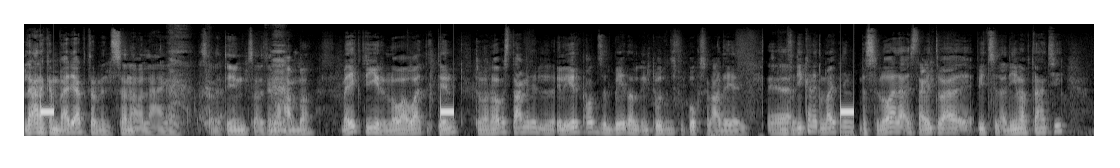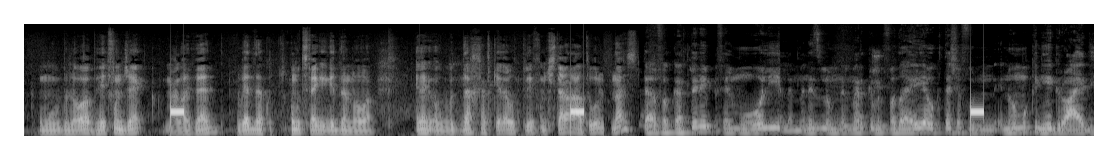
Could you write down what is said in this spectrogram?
لا أنا كان بقالي أكتر من سنة ولا حاجة سنتين سنتين وحبة. بقالي كتير اللي هو وقت ال ten كنت اللي هو بستعمل ال earpods البيضه ال included في ال box العادية دي. فدي كانت lightning بس اللي هو لا استعملت بقى بيتس القديمة بتاعتي واللي هو ب headphone jack مع الايباد بجد كنت متفاجئ جدا اللي هو إيه ده؟ وبتدخل كده وتلف وتشتغل على طول. nice. انت فكرتني بفيلم وولي لما نزلوا من المركب الفضائية واكتشفوا إن إنهم ممكن يجروا عادي.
